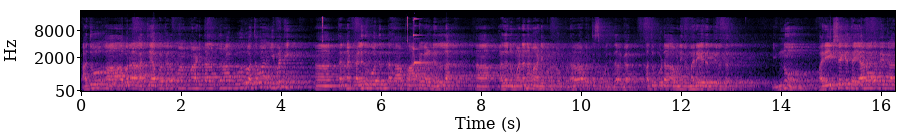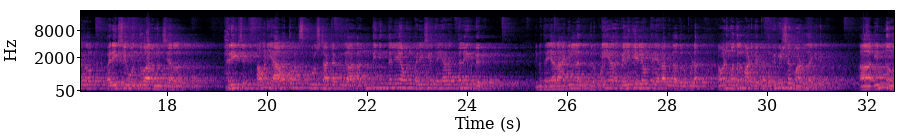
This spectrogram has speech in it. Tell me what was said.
ಅದು ಅವರ ಅಧ್ಯಾಪಕರು ಮಾ- ಮಾಡಿದ್ದಾಗಬಹುದು ಅಥವಾ ಇವನೇ ತನ್ನ ಕಳೆದು ಹೋದಂತಹ ಪಾಠಗಳನ್ನೆಲ್ಲ ಅದನ್ನು ಮನನ ಮಾಡಿಕೊಂಡು ಪುನರಾವರ್ತಿಸಿ ಓದಿದಾಗ ಅದು ಕೂಡ ಅವನಿಗೆ ಮರೆಯದಂತಿರುತ್ತದೆ. ಇನ್ನು ಪರೀಕ್ಷೆಗೆ ತಯಾರಾಗಬೇಕಾದ್ರೂ ಪರೀಕ್ಷೆಗೆ ಒಂದು ವಾರ ಮುಂಚೆ ಅಲ್ಲ. ಪರೀಕ್ಷೆ, ಅವನು ಯಾವತ್ತು ಅವನು ಸ್ಕೂಲ್ ಸ್ಟಾರ್ಟ್ ಆಗ್ತದೆ, ಅಂದಿನಿಂದಲೇ ಅವನು ಪರೀಕ್ಷೆಗೆ ತಯಾರಾಗ್ತಲೇ ಇರಬೇಕು. ಇನ್ನು ತಯಾರಾಗಿಲ್ಲದಿದ್ದರೂ ಕೊನೆಯ ಗಳಿಗೆಯಲ್ಲಿ ಅವನು ತಯಾರಾಗುವುದಾದರೂ ಕೂಡ ಅವನು ಮೊದಲು ಮಾಡಬೇಕಾದ ರಿವಿಷನ್ ಮಾಡುವುದಾಗಿದೆ. ಇನ್ನು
